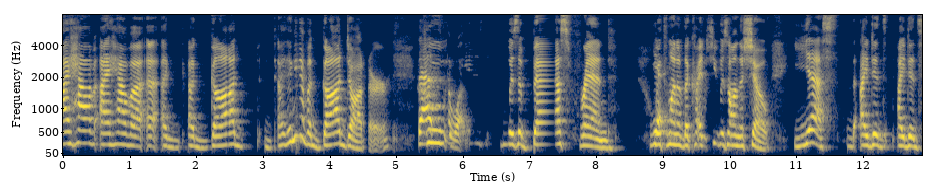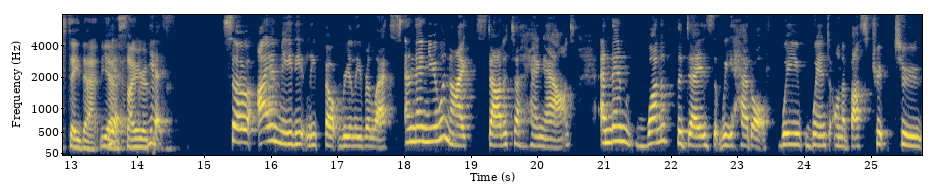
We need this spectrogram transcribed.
I have I have a, a, a god I think I have a goddaughter That's the one. was a best friend yes. with one of the and she was on the show. Yes, I did I did say that. Yes, yes. I remember. Yes. So I immediately felt really relaxed. And then you and I started to hang out. And then one of the days that we had off, we went on a bus trip to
